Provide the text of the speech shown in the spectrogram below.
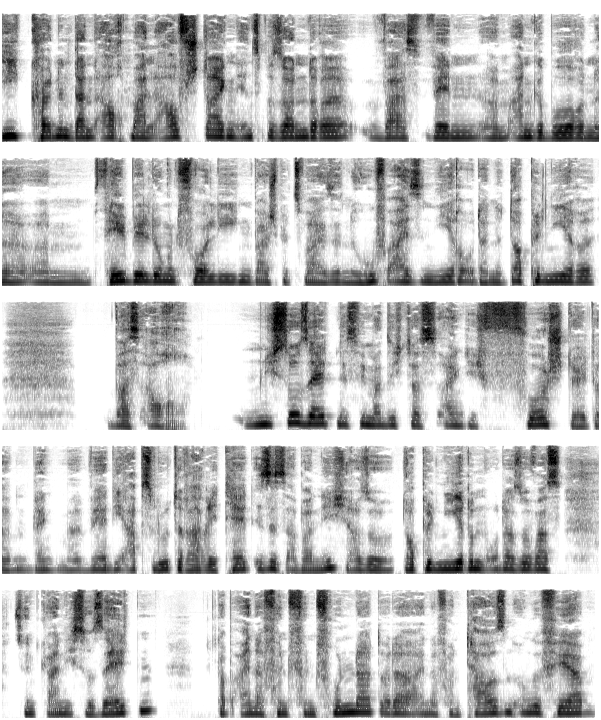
die können dann auch mal aufsteigen, insbesondere was, wenn ähm, angeborene ähm, Fehlbildungen vorliegen, beispielsweise eine Hufeisenniere oder eine Doppelniere, was auch nicht so selten ist, wie man sich das eigentlich vorstellt. Dann denkt man, wäre die absolute Rarität, ist es aber nicht. Also Doppelnieren oder sowas sind gar nicht so selten ich glaube, einer von 500 oder einer von 1000 ungefähr.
